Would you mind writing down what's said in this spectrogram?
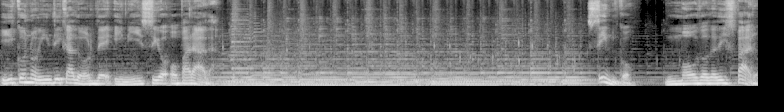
icono indicador de inicio o parada. Cinco, modo de disparo.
